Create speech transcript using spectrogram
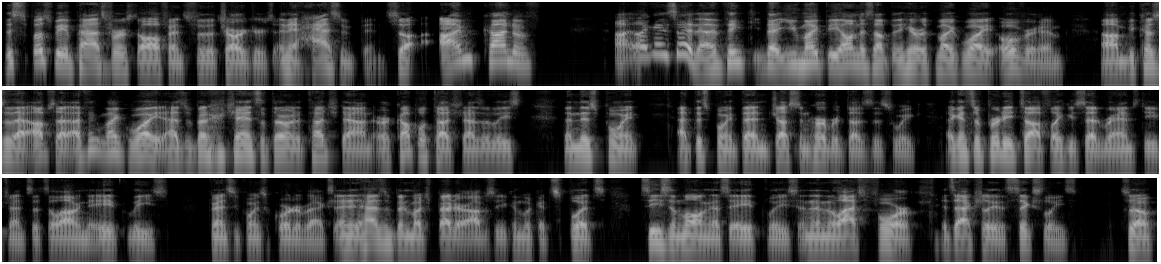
This is supposed to be a pass first offense for the Chargers, and it hasn't been. So I'm kind of, like I said, I think that you might be onto something here with Mike White over him um, because of that upside. I think Mike White has a better chance of throwing a touchdown or a couple touchdowns at least than this point at this point than Justin Herbert does this week against a pretty tough, like you said, Rams defense that's allowing the eighth least fantasy points of quarterbacks. And it hasn't been much better. Obviously, you can look at splits season long, that's the eighth least. And then the last four, it's actually the sixth least. So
